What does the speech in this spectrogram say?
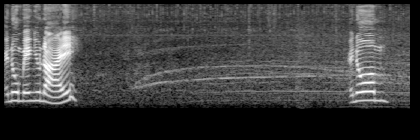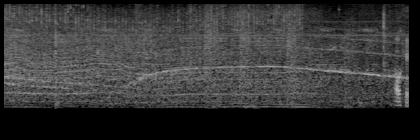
ไอ้นมเองอยู่ไหน ไอ้นม โอเค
